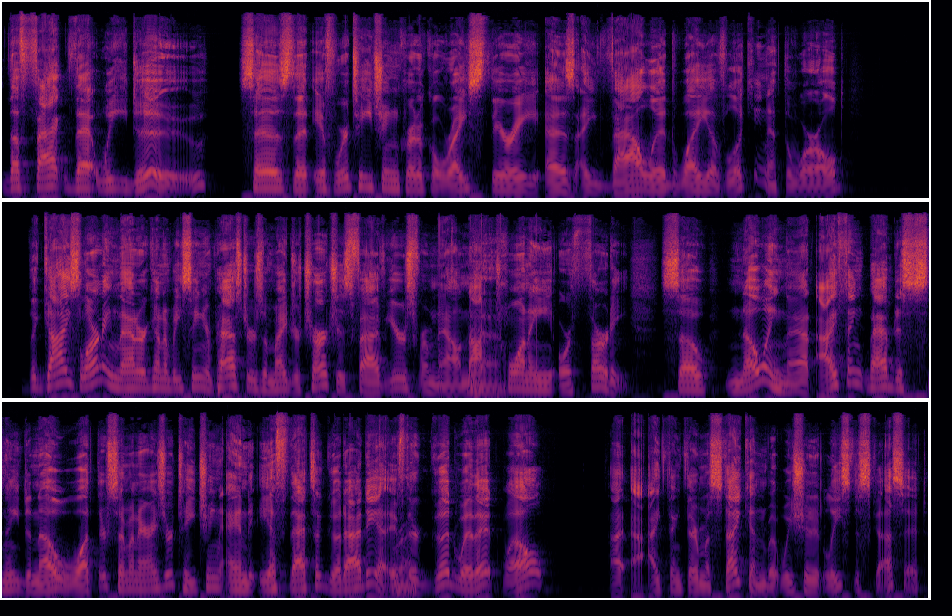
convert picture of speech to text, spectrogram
the fact that we do says that if we're teaching critical race theory as a valid way of looking at the world, the guys learning that are going to be senior pastors of major churches five years from now, not Yeah. 20 or 30. So, knowing that, I think Baptists need to know what their seminaries are teaching and if that's a good idea. If Right. they're good with it, well, I, I think they're mistaken, but we should at least discuss it.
